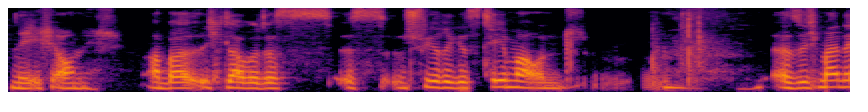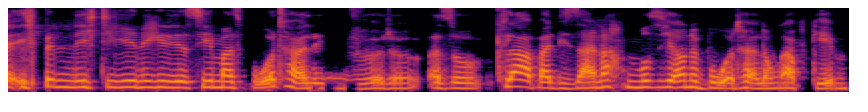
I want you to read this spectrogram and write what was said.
nee, ich auch nicht. Aber ich glaube, das ist ein schwieriges Thema und also ich meine, ich bin nicht diejenige, die das jemals beurteilen würde. Also klar, bei Designachten muss ich auch eine Beurteilung abgeben.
